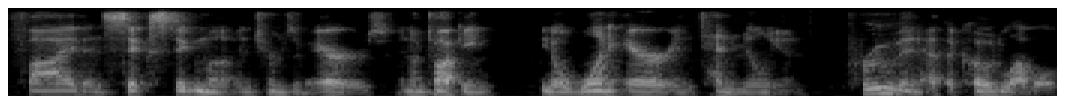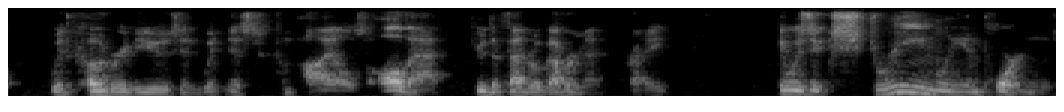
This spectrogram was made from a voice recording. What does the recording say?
five and six sigma in terms of errors. And i'm talking you know one error in 10 million proven at the code level with code reviews and witness compiles all that through the federal government right? It was extremely important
